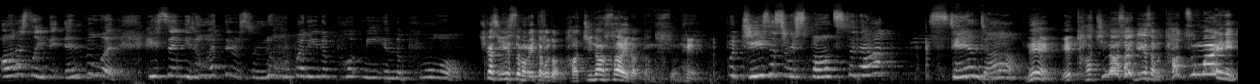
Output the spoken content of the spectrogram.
honestly, the invalid, he's saying, you know what? There's nobody to put me in the pool. しかしイエス様が言ったことは立ちなさいだったんですよね But Jesus' response to that? Stand up. ねええ立ちなさいってイエス様立つ前に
